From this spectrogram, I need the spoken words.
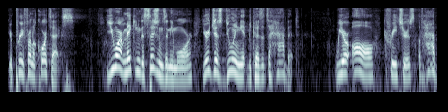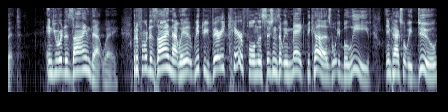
Your prefrontal cortex. You aren't making decisions anymore, you're just doing it because it's a habit. We are all creatures of habit. And you were designed that way. But if we're designed that way, we have to be very careful in the decisions that we make because what we believe impacts what we do,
